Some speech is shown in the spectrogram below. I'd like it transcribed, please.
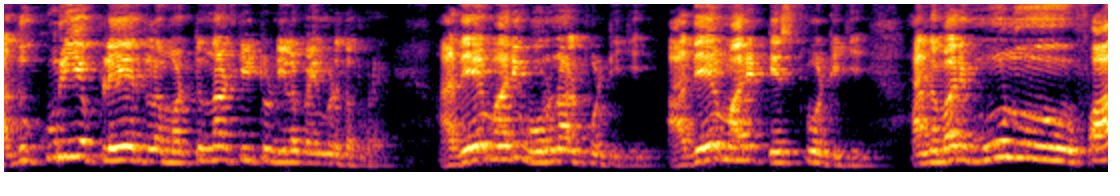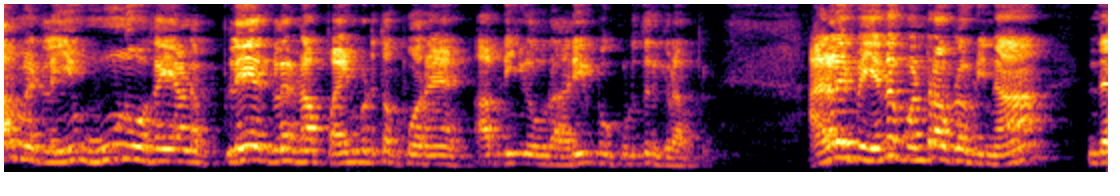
அதுக்குரிய பிளேயர்களை மட்டும்தான் டி டுவெண்ட்டியில் பயன்படுத்த போகிறேன் அதே மாதிரி ஒரு நாள் போட்டிக்கு அதே மாதிரி டெஸ்ட் போட்டிக்கு அந்த மாதிரி மூணு ஃபார்மேட்லையும் மூணு வகையான பிளேயர்களை நான் பயன்படுத்த போகிறேன் அப்படிங்கிற ஒரு அறிவிப்பை கொடுத்துருக்குறாப்பு அதனால் இப்போ என்ன பண்ணுறாப்புல அப்படின்னா இந்த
